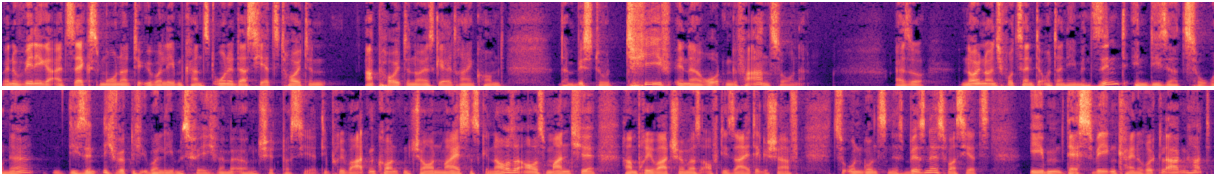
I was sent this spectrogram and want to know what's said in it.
Wenn du weniger als sechs Monate überleben kannst, ohne dass jetzt heute, ab heute neues Geld reinkommt, dann bist du tief in der roten Gefahrenzone. Also 99 Prozent der Unternehmen sind in dieser Zone, die sind nicht wirklich überlebensfähig, wenn mir irgendein Shit passiert. Die privaten Konten schauen meistens genauso aus. Manche haben privat schon was auf die Seite geschafft zu Ungunsten des Business, was jetzt eben deswegen keine Rücklagen hat.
